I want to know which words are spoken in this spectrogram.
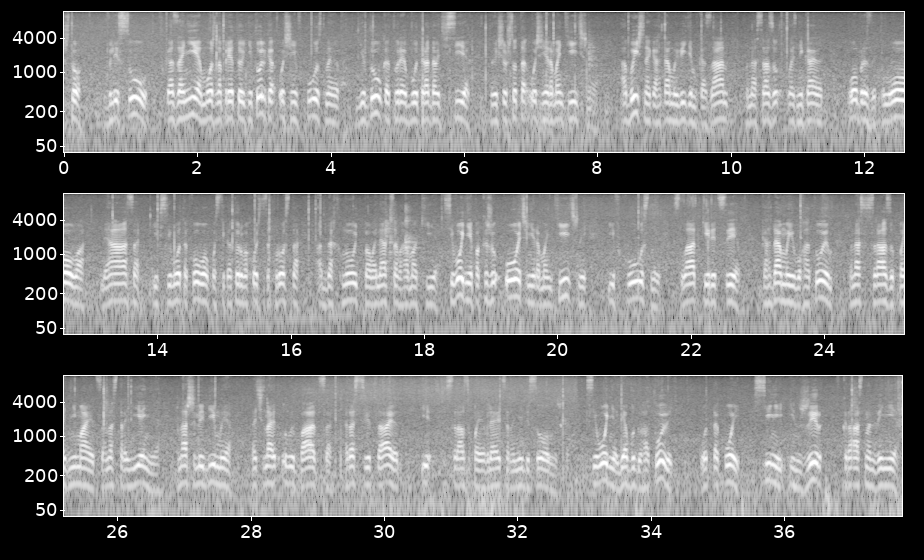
что в лесу, в Казане можно приготовить не только очень вкусную еду, которая будет радовать всех, но еще что-то очень романтичное. Обычно, когда мы видим казан, у нас сразу возникают образы плова, мяса и всего такого, после которого хочется просто отдохнуть, поваляться в гамаке. Сегодня я покажу очень романтичный и вкусный сладкий рецепт. Когда мы его готовим, у нас сразу поднимается настроение, наши любимые начинают улыбаться, расцветают и сразу появляется на небе солнышко. Сегодня я буду готовить вот такой синий инжир в красном вине.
